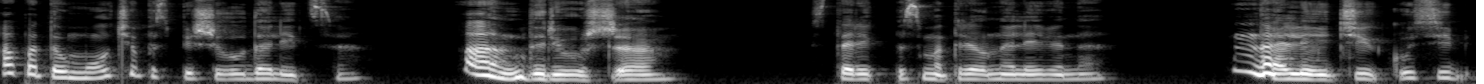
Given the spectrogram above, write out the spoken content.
а потом молча поспешил удалиться. «Андрюша!» Старик посмотрел на Левина. «Налей чайку себе,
